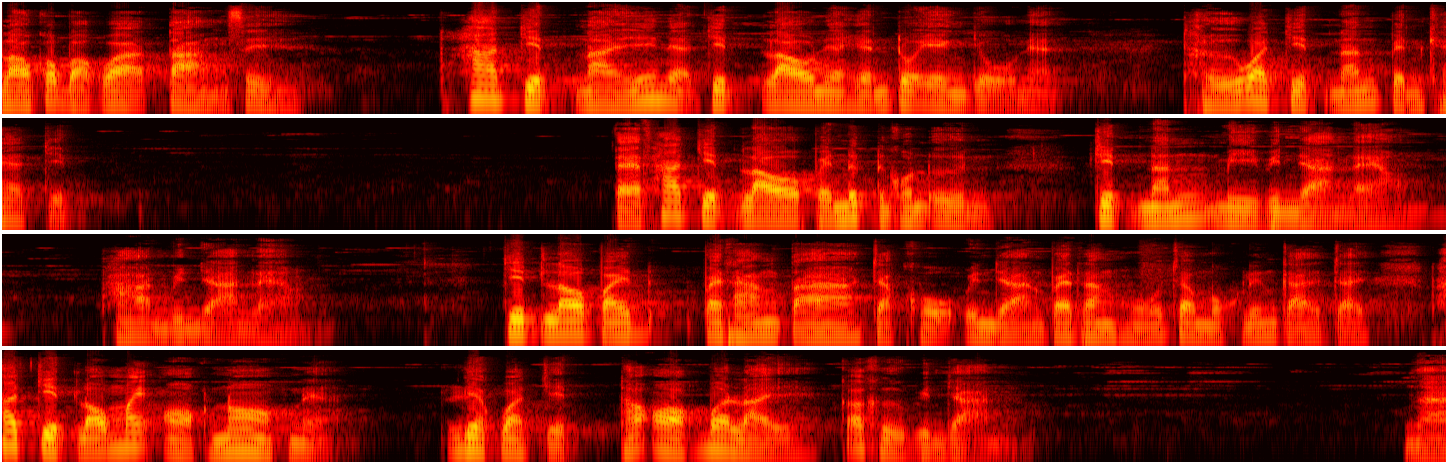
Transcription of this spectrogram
เราก็บอกว่าต่างสิ ถ้าจิตไหนเนี่ยจิตเราเนี่ยเห็นตัวเองอยู่เนี่ยถือว่าจิตนั้นเป็นแค่จิต แต่ถ้าจิตเราไปนึกถึงคนอื่น จิตนั้นมีวิญญาณแล้ว ผ่านวิญญาณแล้ว จิตเราไปไปทางตาจากโขวิญญาณ ไปทางหูจมูกลิ้นกายใจ ถ้าจิตเราไม่ออกนอกเนี่ยเรียกว่าจิต ถ้าออกเมื่อไหร่ก็คือวิญญาณนะ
